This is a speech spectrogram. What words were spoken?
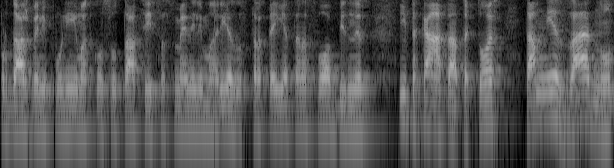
продажбени фони, имат консултации с мен или Мария за стратегията на своя бизнес и така нататък. Тоест, там ние заедно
